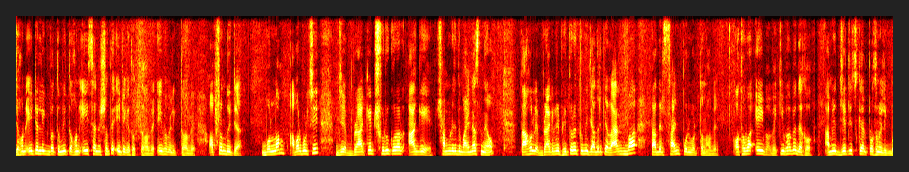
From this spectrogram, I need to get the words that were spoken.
যখন এইটা লিখবা তুমি, তখন এই সাইনের সাথে এটাকে ধরতে হবে। এইভাবে লিখতে হবে। অপশন দুইটা। বললাম, আবার বলছি যে ব্র্যাকেট শুরু করার আগে সামনে যদি মাইনাস নেও, তাহলে ব্র্যাকেটের ভিতরে তুমি যাদেরকে রাখবা, তাদের সাইন পরিবর্তন হবে। অথবা এইভাবে, কীভাবে? দেখো, আমি জেড স্কোয়ার প্রথমে লিখব,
